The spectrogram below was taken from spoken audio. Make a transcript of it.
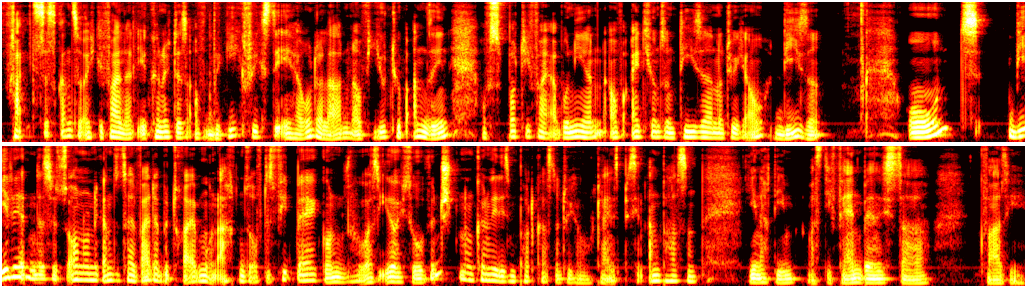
Falls das Ganze euch gefallen hat, ihr könnt euch das auf thegeekfreaks.de herunterladen, auf YouTube ansehen, auf Spotify abonnieren, auf iTunes und Deezer natürlich auch. Deezer. Und wir werden das jetzt auch noch eine ganze Zeit weiter betreiben und achten so auf das Feedback und was ihr euch so wünscht. Und dann können wir diesen Podcast natürlich auch ein kleines bisschen anpassen, je nachdem, was die Fanbase da quasi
